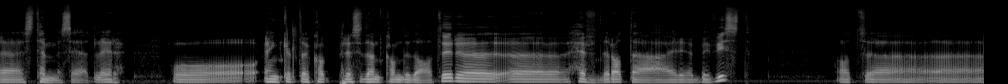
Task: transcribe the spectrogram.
stemmesedler. Og enkelte presidentkandidater hevder at det er bevisst at uh,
